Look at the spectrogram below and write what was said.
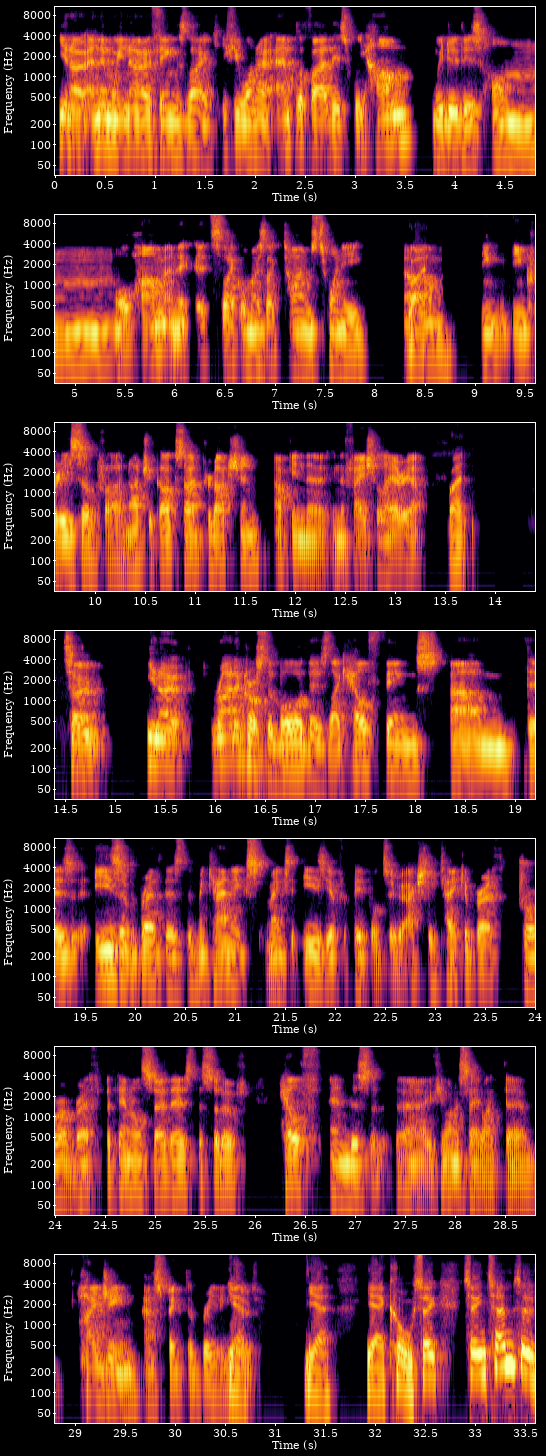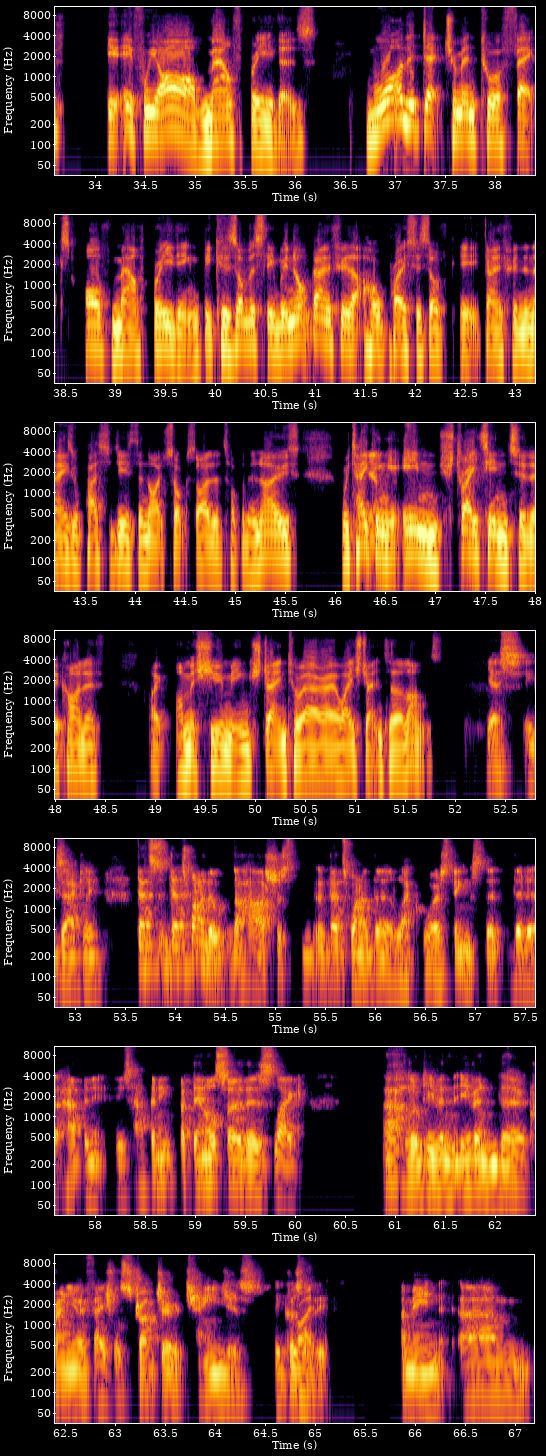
you know and then we know things like if you want to amplify this we hum we do this hum or hum and it, it's like almost like times 20 right. um, in, increase of uh, nitric oxide production up in the in the facial area. Right. So you know, right across the board, there's like health things. Um, there's ease of breath. There's the mechanics makes it easier for people to actually take a breath, draw a breath. But then also there's the sort of health and this, uh, if you want to say, like the hygiene aspect of breathing. Yeah. Too. Yeah. Yeah. Cool. So, so in terms of if we are mouth breathers, what are the detrimental effects of mouth breathing? Because obviously, we're not going through that whole process of it going through the nasal passages, the nitrous oxide at the top of the nose. We're taking yeah. it in straight into the kind of, like, I'm assuming, straight into our airway, straight into the lungs. Yes, exactly. That's that's one of the, the harshest. That's one of the like worst things that that happen is happening. But then also there's like, ah, look, even even the craniofacial structure changes because right. of it I mean, um,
